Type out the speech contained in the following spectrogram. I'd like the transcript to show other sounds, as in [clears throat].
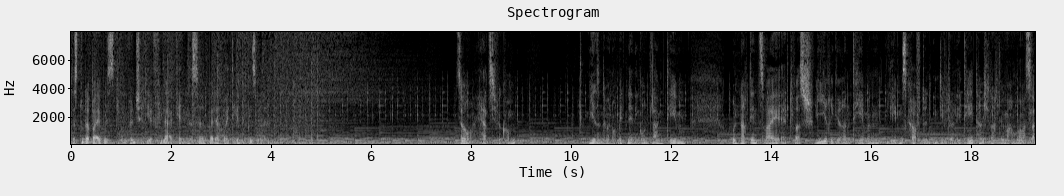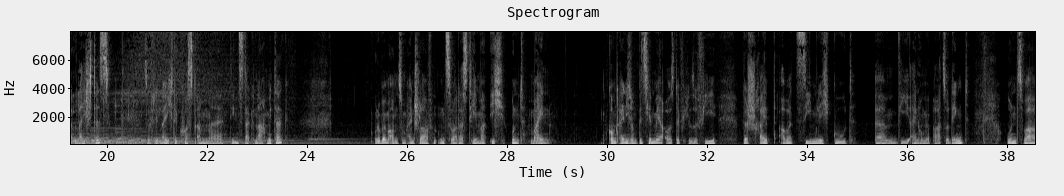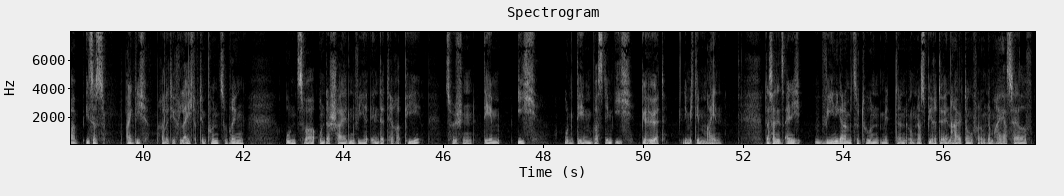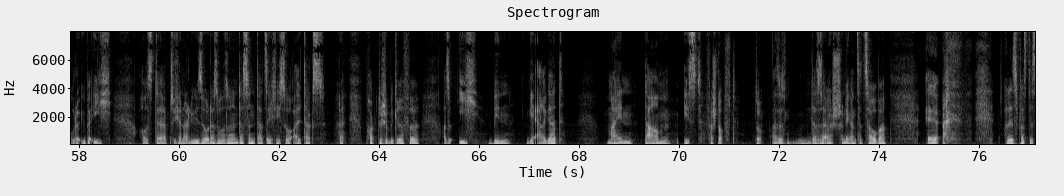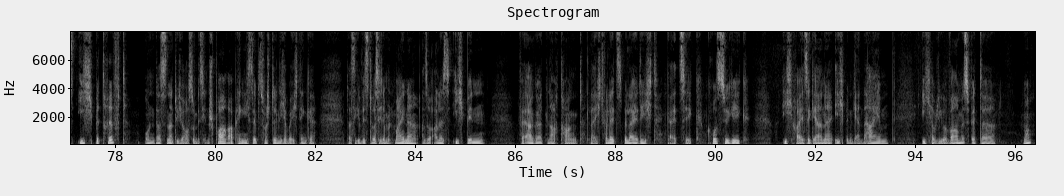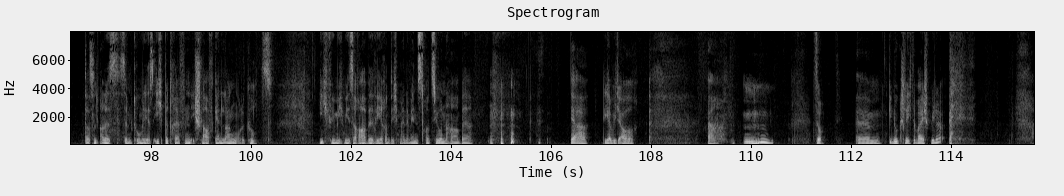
dass du dabei bist und wünsche dir viele Erkenntnisse bei der heutigen Episode. So, herzlich willkommen. Wir sind immer noch mitten in den Grundlagenthemen und nach den zwei etwas schwierigeren Themen Lebenskraft und Individualität habe ich gedacht, wir machen mal was Leichtes. So viel leichte Kost am äh, Dienstagnachmittag oder beim Abend zum Einschlafen und zwar das Thema Ich und Mein kommt eigentlich so ein bisschen mehr aus der Philosophie, beschreibt aber ziemlich gut, ähm, wie ein Homöopath so denkt. Und zwar ist es eigentlich relativ leicht auf den Punkt zu bringen. Und zwar unterscheiden wir in der Therapie zwischen dem Ich und dem, was dem Ich gehört, nämlich dem Mein. Das hat jetzt eigentlich weniger damit zu tun mit irgendeiner spirituellen Haltung von irgendeinem Higher Self oder über Ich aus der Psychoanalyse oder so, sondern das sind tatsächlich so alltagspraktische [laughs] Begriffe. Also ich bin geärgert, mein Darm ist verstopft. So, also das ist schon der ganze Zauber. Äh, [laughs] alles, was das Ich betrifft, und das ist natürlich auch so ein bisschen sprachabhängig, selbstverständlich, aber ich denke, dass ihr wisst, was ich damit meine. Also alles, ich bin verärgert, nachtragend, leicht verletzt, beleidigt, geizig, großzügig, ich reise gerne, ich bin gern daheim, ich habe lieber warmes Wetter. Das sind alles Symptome, die das Ich betreffen. Ich schlafe gern lang oder kurz. Ich fühle mich miserabel, während ich meine Menstruation habe. [laughs] ja, die habe ich auch. Ah, mm. So, ähm, genug schlechte Beispiele. [laughs]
